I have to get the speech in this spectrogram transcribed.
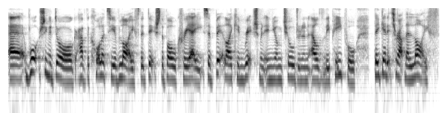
uh, watching a dog have the quality of life that Ditch the Bowl creates, a bit like enrichment in young children and elderly people, they get it throughout their life.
